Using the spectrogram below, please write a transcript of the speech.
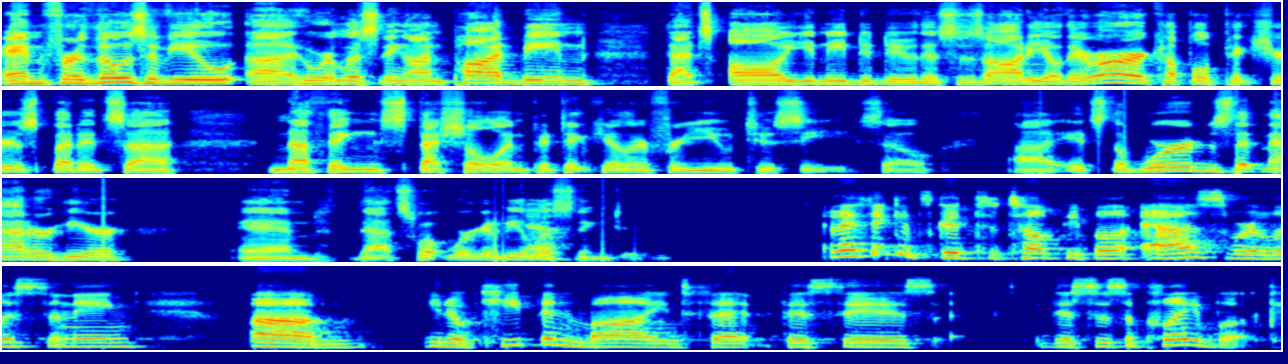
And for those of you uh, who are listening on Podbean, that's all you need to do. This is audio. There are a couple of pictures, but it's uh, nothing special in particular for you to see. So uh, it's the words that matter here, and that's what we're going to be Yeah. listening to. And I think it's good to tell people as we're listening, um, you know, keep in mind that this is this is a playbook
